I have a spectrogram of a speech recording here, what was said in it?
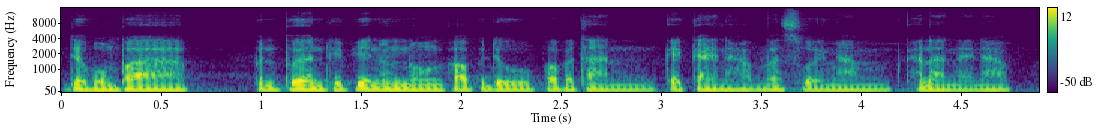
เดี๋ยวผมพาเพื่อนๆพี่ๆน้องๆเข้าไปดูพระประธานใกล้ๆนะครับ ว่าสวยงามขนาดไหนนะครับ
